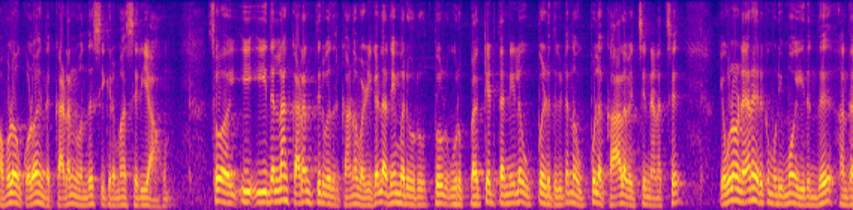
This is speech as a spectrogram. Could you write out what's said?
அவ்வளோக்கு எவ்வளோ இந்த கடன் வந்து சீக்கிரமாக சரியாகும். ஸோ இதெல்லாம் கடன் தீர்வதற்கான வழிகள். அதே மாதிரி ஒரு தொ- ஒரு பக்கெட் தண்ணியில் உப்பு எடுத்துக்கிட்டு அந்த உப்பில் காலை வச்சு நினச்சி எவ்வளோ நேரம் இருக்க முடியுமோ இருந்து அந்த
